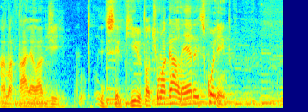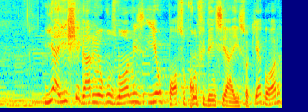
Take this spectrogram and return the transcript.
a Natália lá de, de Cerquilho e tal. Tinha uma galera escolhendo. E aí chegaram em alguns nomes e eu posso confidenciar isso aqui agora,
